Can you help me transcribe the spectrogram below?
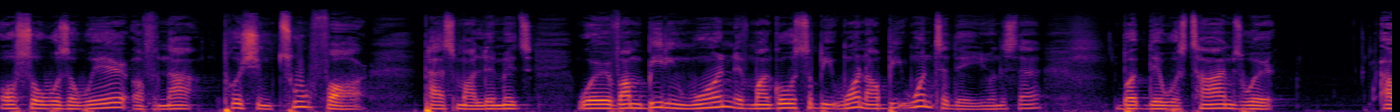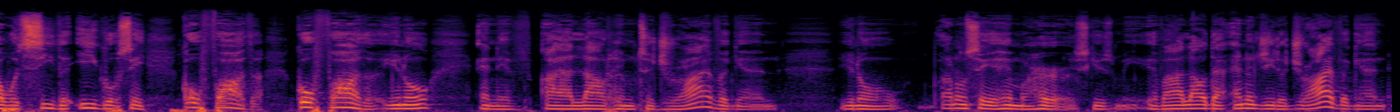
Also was aware of not pushing too far past my limits. Where if I'm beating one, if my goal is to beat one, I'll beat one today. You understand? But there was times where I would see the ego say, "Go farther, go farther," you know. And if I allowed him to drive again, you know, I don't say him or her, excuse me. If I allowed that energy to drive again,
